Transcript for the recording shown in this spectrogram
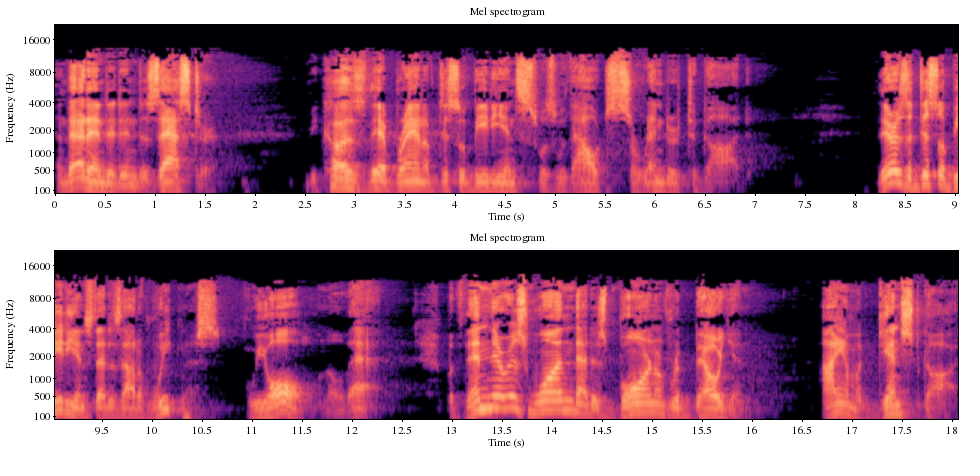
And that ended in disaster because their brand of disobedience was without surrender to God. There is a disobedience that is out of weakness. We all know that. But then there is one that is born of rebellion. I am against God.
